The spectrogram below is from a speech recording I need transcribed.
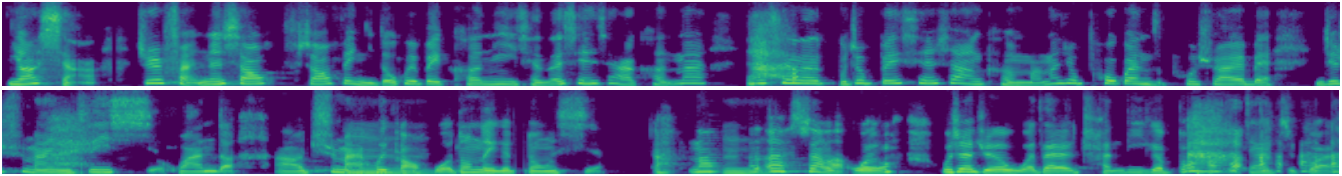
你要想，就是反正消消费你都会被坑，你以前在线下坑，那那现在不就被线上坑吗？那就破罐子破摔呗，你就去买你自己喜欢的啊，去买会搞活动的一个东西啊。那啊算了，我我现在觉得我在传递一个不好的价值观。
